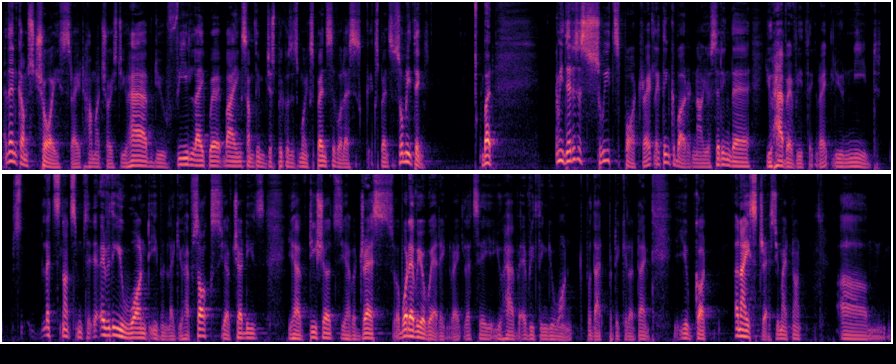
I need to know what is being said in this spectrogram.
And then comes choice, right? How much choice do you have? Do you feel like we're buying something just because it's more expensive or less expensive? So many things. But I mean, there is a sweet spot, right? Like, think about it now. You're sitting there, you have everything, right? You need let's not say everything you want even like you have socks you have chuddies you have t-shirts you have a dress or whatever you're wearing right? Let's say you have everything you want for that particular time. You've got a nice dress. You might not um,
